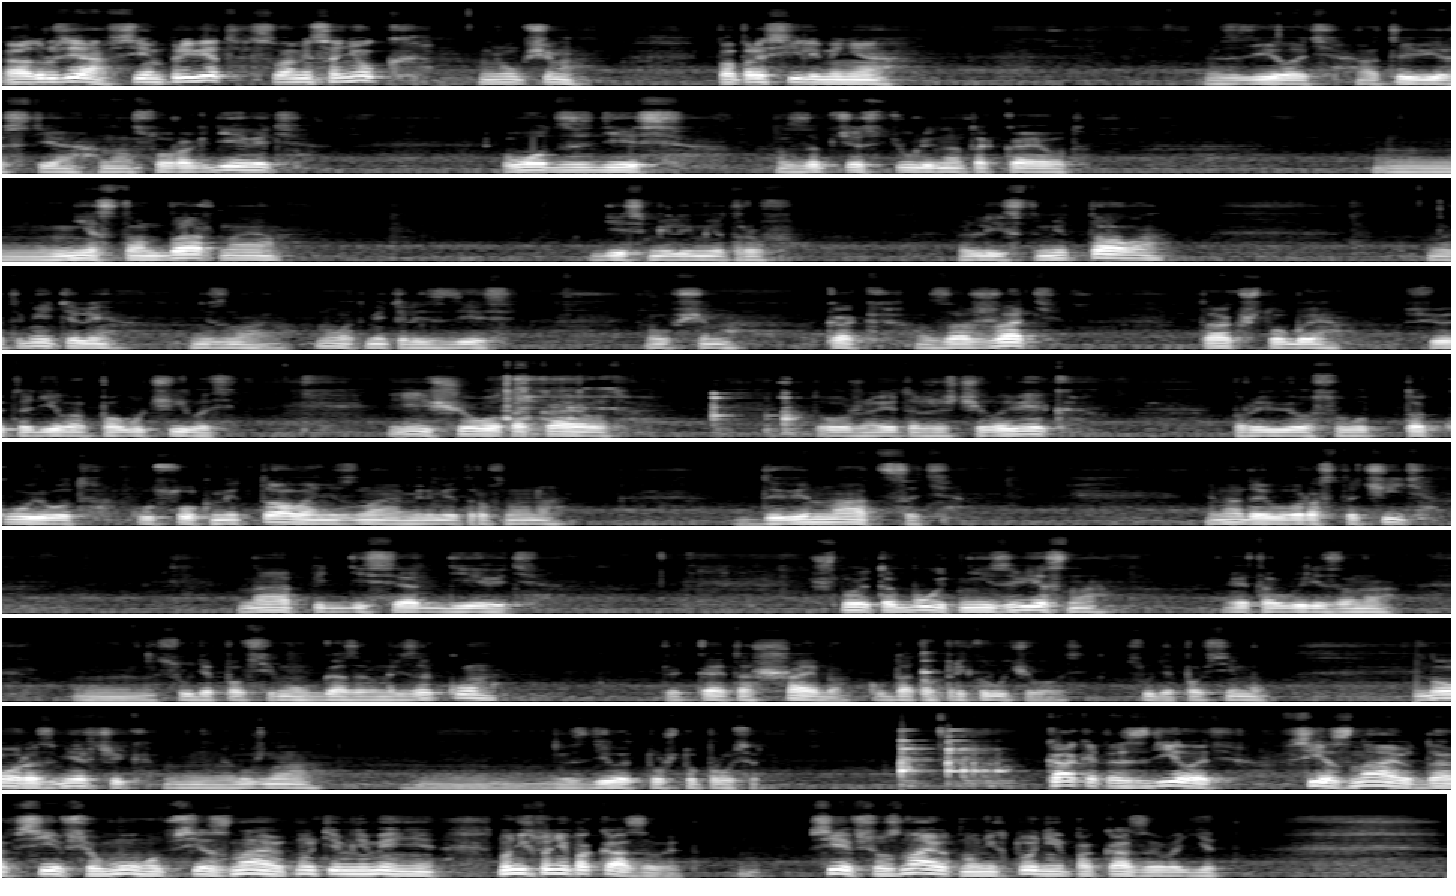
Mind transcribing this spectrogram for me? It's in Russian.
А, Друзья, всем привет, с вами Санек. В общем, попросили меня сделать отверстие на 49. Вот здесь запчастюлина такая вот нестандартная. 10 миллиметров лист металла. Отметили, не знаю, ну отметили здесь. В общем, как зажать так, чтобы все это дело получилось. И еще вот такая вот, тоже это же человек привез вот такой вот кусок металла, не знаю, миллиметров, наверное, 12. И надо его расточить на 59. Что это будет, неизвестно. Это вырезано, судя по всему, газовым резаком. Какая-то шайба куда-то прикручивалась, судя по всему. Но размерчик нужно сделать то, что просят. Как это сделать? Все знают, да, все все могут, все знают, но тем не менее, но никто не показывает. Все все знают, но никто не показывает.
